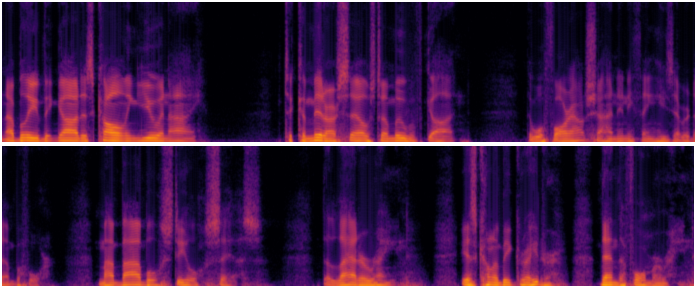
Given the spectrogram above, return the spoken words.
And I believe that God is calling you and I to commit ourselves to a move of God that will far outshine anything He's ever done before. My Bible still says the latter rain is going to be greater than the former rain.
